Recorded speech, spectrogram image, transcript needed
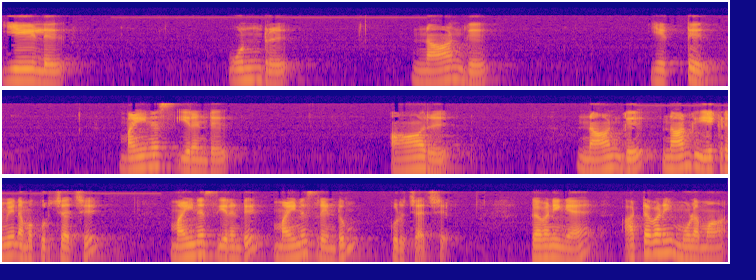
ஏழு. ஒன்று. நான்கு எட்டு மைனஸ் இரண்டு ஆறு நான்கு நான்கு ஏற்கனவே நம்ம குறிச்சாச்சு. மைனஸ் இரண்டு மைனஸ் ரெண்டும் குறிச்சாச்சு. கவனிங்க அட்டவணை மூலமாக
